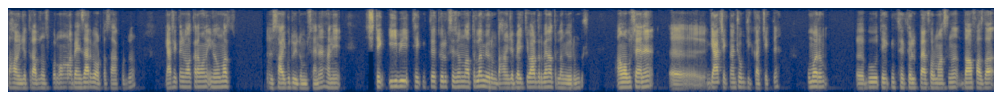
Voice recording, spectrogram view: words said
Daha önce Trabzonspor'un ona benzer bir orta saha kurdu. Gerçekten Ünal Karaman'a inanılmaz e, saygı duydum bu sene. Hani işte iyi bir teknik direktörlük sezonunu hatırlamıyorum daha önce. Belki vardır ben hatırlamıyorumdur. Ama bu sene e, gerçekten çok dikkat çekti. Umarım e, bu teknik direktörlük performansını daha fazla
